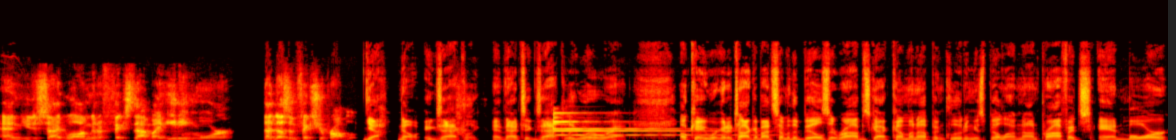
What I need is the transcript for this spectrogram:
and you decide, well, I'm going to fix that by eating more, that doesn't fix your problem. Yeah, no, exactly. And that's exactly where we're at. Okay, we're going to talk about some of the bills that Robb's got coming up, including his bill on nonprofits and more.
